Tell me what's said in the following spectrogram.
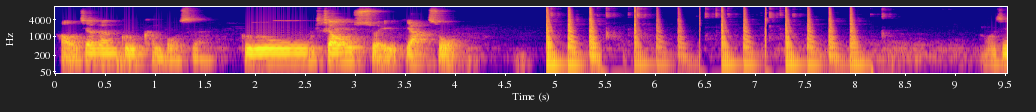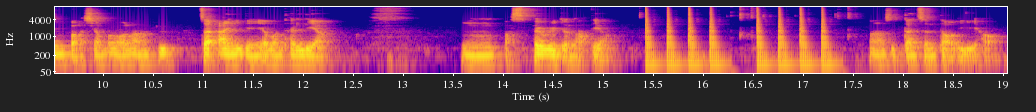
好，加上 Groove Composer，Groove 胶水压缩。我先把想办法让它再暗一点，要不然太亮。嗯，把 Spirit 拉掉，啊，是单声道也好。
